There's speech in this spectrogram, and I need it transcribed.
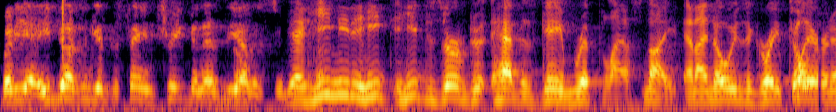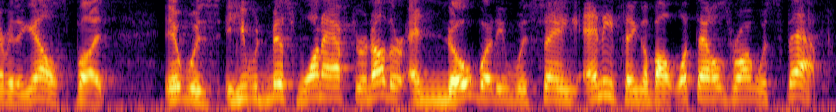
But yeah, he doesn't get the same treatment as the other superstars. Yeah, he needed he he deserved to have his game ripped last night. And I know he's a great player and everything else, but it was he would miss one after another, and nobody was saying anything about what the hell's wrong with Steph.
